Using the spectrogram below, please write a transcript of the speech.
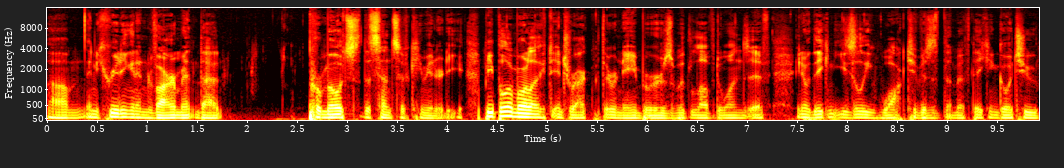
um, and creating an environment that promotes the sense of community. People are more likely to interact with their neighbors, with loved ones, if you know they can easily walk to visit them, if they can go to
